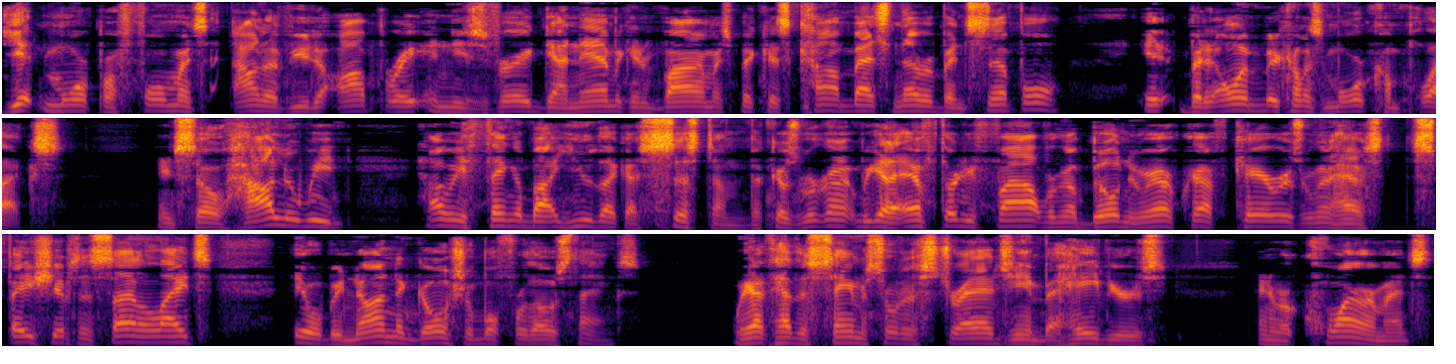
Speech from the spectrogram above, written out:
get more performance out of you to operate in these very dynamic environments because combat's never been simple, it, but it only becomes more complex. And so how do we how we think about you like a system because we're going to, we got an F 35, we're going to build new aircraft carriers, we're going to have spaceships and satellites. It will be non negotiable for those things. We have to have the same sort of strategy and behaviors and requirements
